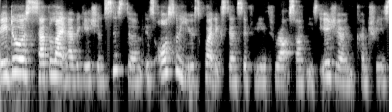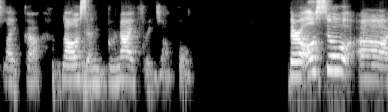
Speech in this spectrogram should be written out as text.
Beidou's satellite navigation system is also used quite extensively throughout Southeast Asia in countries like uh, Laos and Brunei, for example. There are also uh,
